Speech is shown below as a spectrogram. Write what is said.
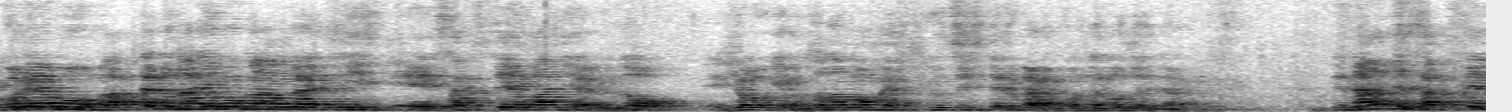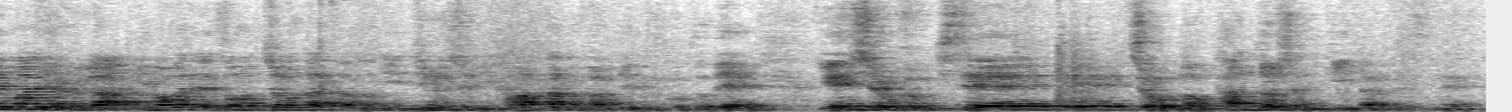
これはもう全く何も考えずに、えー、作成マニュアルの表現をそのまま引き写してるからこんなことになるんですでなんで作成マニュアルが今まで尊重だったのに遵守に変わったのかということで原子力規制庁の担当者に聞いたらですね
